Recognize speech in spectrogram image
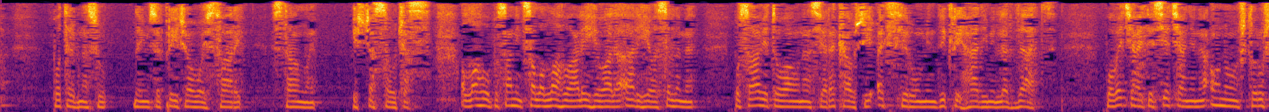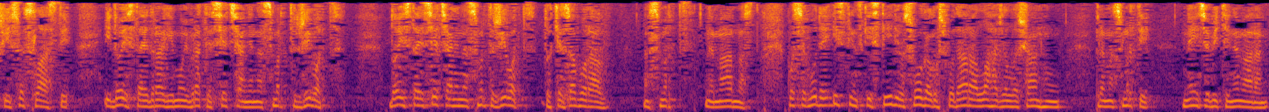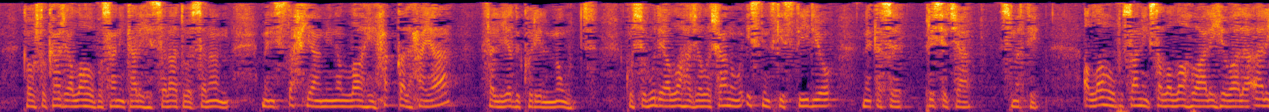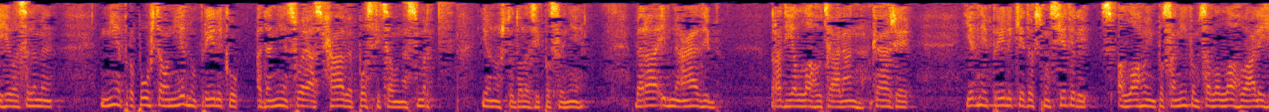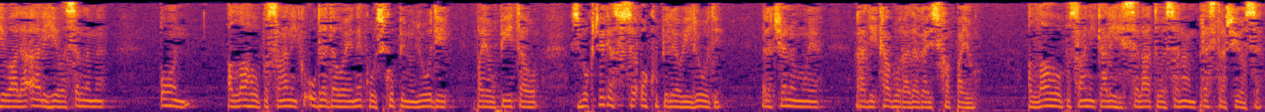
potrebna su da im se priča o ovoj stvari stalno iz časa u čas. Allahu poslanik sallallahu alaihi wa alihi wa sallame posavjetovao nas je rekavši eksiru min zikri hadimi ladhat povećajte sjećanje na ono što ruši sve slasti i doista je dragi moj brate sjećanje na smrt život. Doista je sjećanje na smrt život dok je zaborav na smrt, nemarnost. Ko se bude istinski stidio svoga gospodara Allaha Đalešanhu prema smrti, neće biti nemaran. Kao što kaže Allahu poslanik alihi salatu wasalam, men istahja min Allahi haqqal haja, fal jedkuril maut. Ko se bude Allaha Đalešanhu istinski stidio, neka se prisjeća smrti. Allahu poslanik sallallahu alihi wa alihi wa nije propuštao ni jednu priliku, a da nije svoje ashabe posticao na smrt, i ono što dolazi posle nje. Bara ibn Azib radijallahu ta'ala kaže jedne prilike dok smo sjedili s Allahovim poslanikom sallallahu alaihi wa ala alihi wa sallame on Allahov poslanik ugledao je neku skupinu ljudi pa je upitao zbog čega su se okupili ovi ljudi rečeno mu je radi kabura da ga iskopaju Allahov poslanik alihi salatu wasalam prestrašio se.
